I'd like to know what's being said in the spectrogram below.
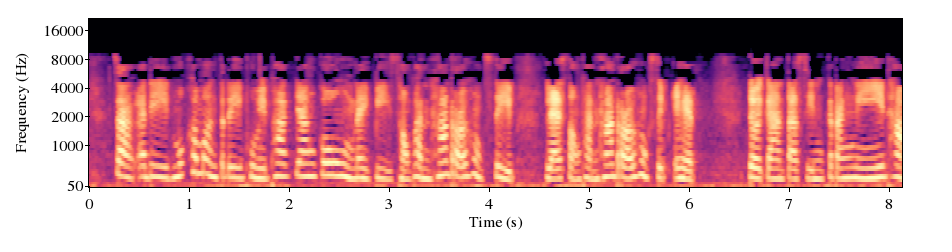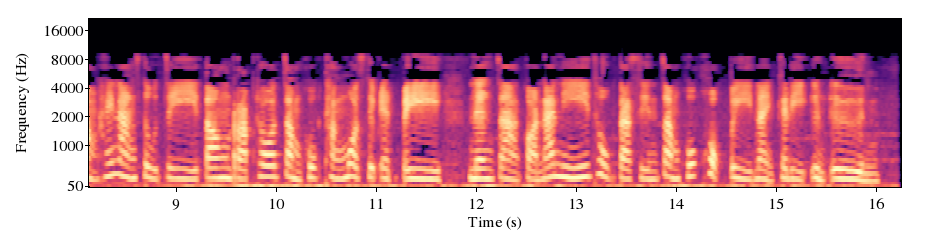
ำจากอดีตมุขมนตรีภูมิภาคย่างกุ้งในปี 2560 และ 2561โดยการตัดสินครั้งนี้ทำให้นางซูจีต้องรับโทษจำคุกทั้งหมด 11 ปี เนื่องจากก่อนหน้านี้ถูกตัดสินจำคุก 6 ปีในคดีอื่น ๆ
